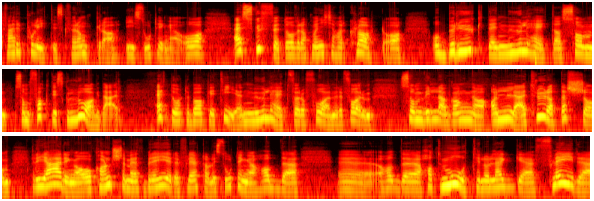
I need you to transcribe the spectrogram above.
tverrpolitisk forankra i Stortinget. Og jeg er skuffet over at man ikke har klart å, å bruke den muligheten som, som faktisk lå der ett år tilbake i tid. En mulighet for å få en reform som ville gagna alle. Jeg tror at dersom regjeringa, og kanskje med et bredere flertall i Stortinget, hadde hadde hatt mot til å legge flere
